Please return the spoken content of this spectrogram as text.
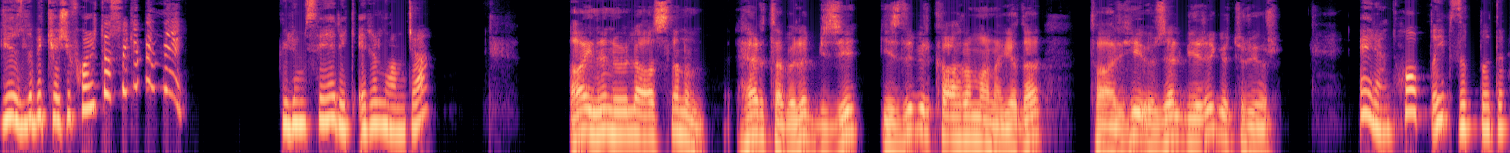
gizli bir keşif haritası gibi mi? Gülümseyerek Erol amca Aynen öyle aslanım. Her tabela bizi gizli bir kahramana ya da tarihi özel bir yere götürüyor. Eren hoplayıp zıpladı.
